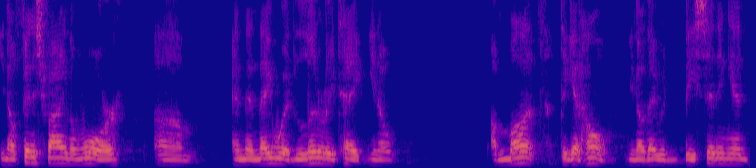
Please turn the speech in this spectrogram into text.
you know finish fighting the war, um, and then they would literally take you know a month to get home. You know they would be sitting in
